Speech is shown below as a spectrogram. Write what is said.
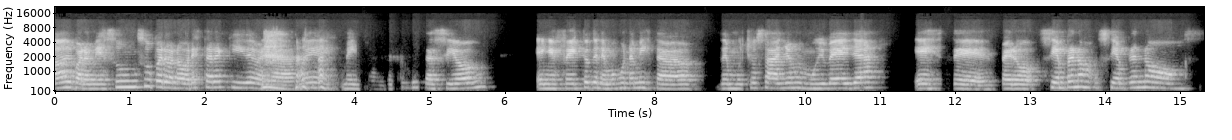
Ay, para mí es un súper honor estar aquí, de verdad. Me, me encanta esta invitación. En efecto, tenemos una amistad de muchos años, muy bella, este, pero siempre nos, siempre nos,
